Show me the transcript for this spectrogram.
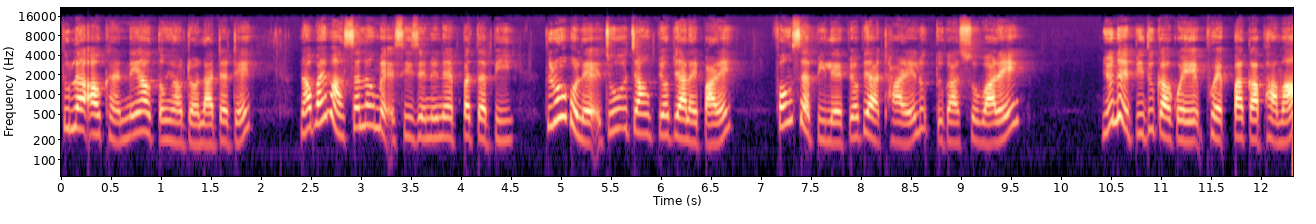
သူလက်အောက်ခံ2ယောက်3ယောက်တော့လာတက်တယ်နောက်ပိုင်းမှာဆက်လုပ်မဲ့အစီအစဉ်တွေနဲ့ပတ်သက်ပြီးသူတို့ကလည်းအကျိုးအကြောင်းပြောပြလိုက်ပါတယ်ဖုန်းဆက်ပြီးလည်းပြောပြထားတယ်လို့သူကဆိုပါတယ်မြို့နယ်ပြည်သူ့ကာကွယ်ရေးအဖွဲ့ပကဖမှာ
